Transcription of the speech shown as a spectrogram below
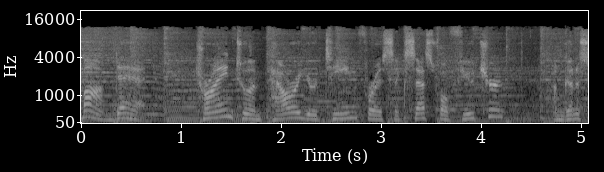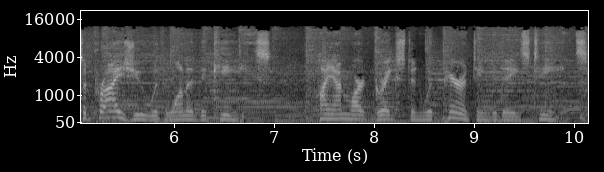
Mom, Dad, trying to empower your team for a successful future? I'm going to surprise you with one of the keys. Hi, I'm Mark Gregston with Parenting Today's Teens.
